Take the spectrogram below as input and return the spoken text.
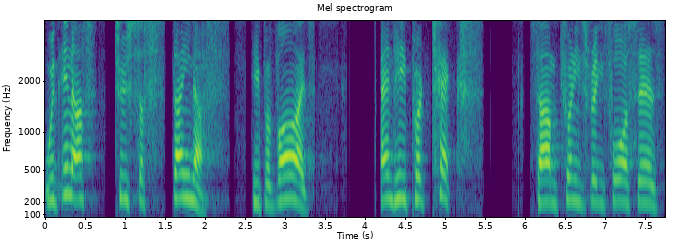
within us to sustain us. He provides and He protects. Psalm 23 4 says,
